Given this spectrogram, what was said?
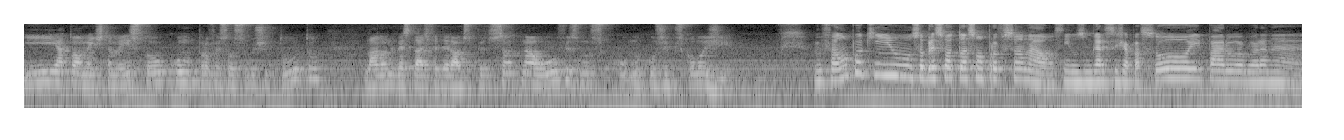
e atualmente também estou como professor substituto lá na Universidade Federal do Espírito Santo, na UFES, no, curso de psicologia. Me fala um pouquinho sobre a sua atuação profissional, assim, os lugares que você já passou e parou agora na,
